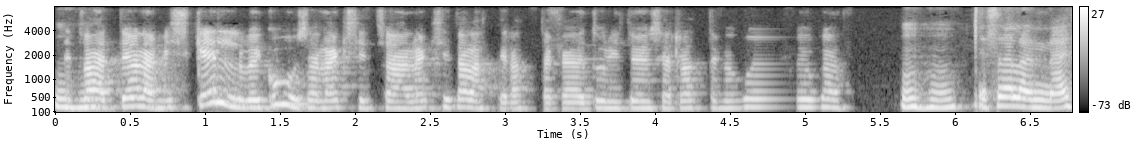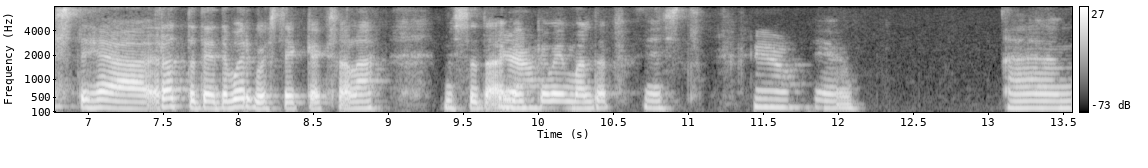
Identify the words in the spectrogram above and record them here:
et mhm. vahet ei ole, mis kell või kuhu sa läksid, sa läksid alati rattaga ja tulid öösel rattaga koju ka mm. -hmm. ja seal on hästi hea rattateede võrgustik, eks ole, mis seda ja. kõike võimaldab, just. Ähm,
